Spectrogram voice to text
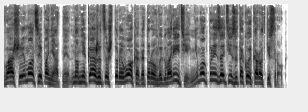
«Ваши эмоции понятны, но мне кажется, что рывок, о котором вы говорите, не мог произойти за такой короткий срок.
